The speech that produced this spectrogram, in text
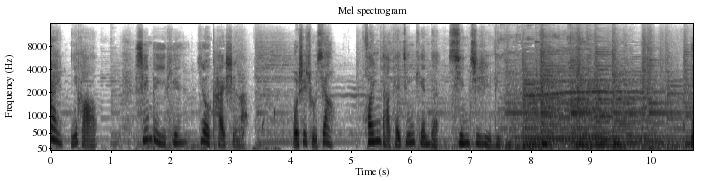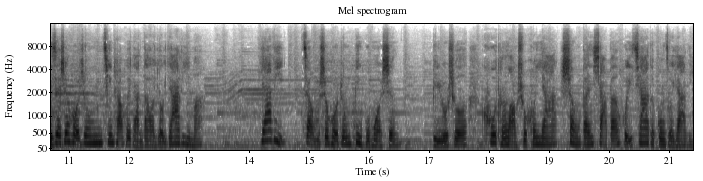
嗨，你好，新的一天又开始了，我是楚笑，欢迎打开今天的心之日历。你在生活中经常会感到有压力吗？压力在我们生活中并不陌生，比如说枯藤老树昏鸦、上班下班回家的工作压力，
